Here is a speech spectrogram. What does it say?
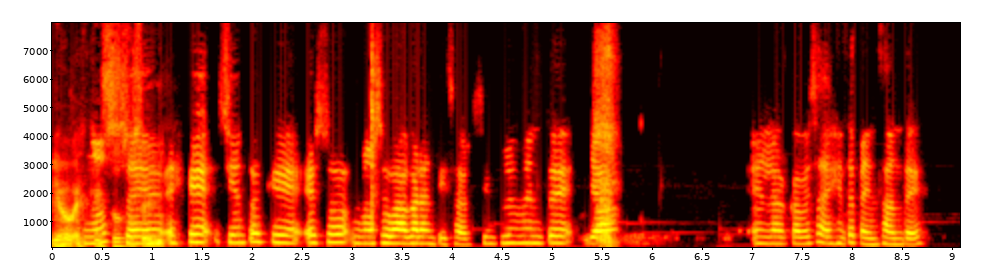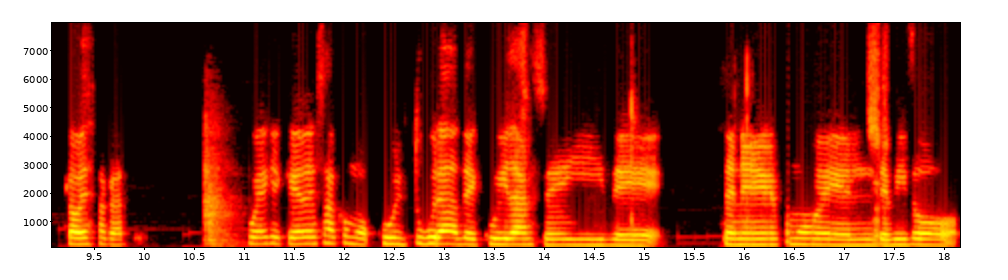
No sé, es que siento que eso no se va a garantizar. Simplemente ya en la cabeza de gente pensante, cabe destacar, puede que quede esa como cultura de cuidarse y de tener como el debido,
